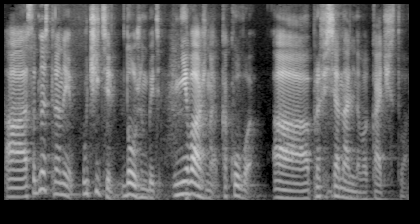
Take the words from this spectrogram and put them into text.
А, с одной стороны, учитель должен быть, неважно какого а, профессионального качества,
